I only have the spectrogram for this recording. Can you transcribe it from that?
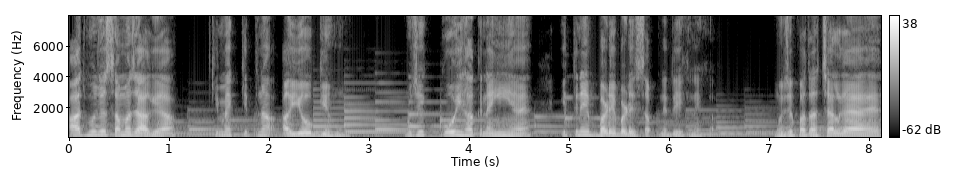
आज मुझे समझ आ गया कि मैं कितना अयोग्य हूँ। मुझे कोई हक नहीं है इतने बड़े बड़े सपने देखने का। मुझे पता चल गया है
